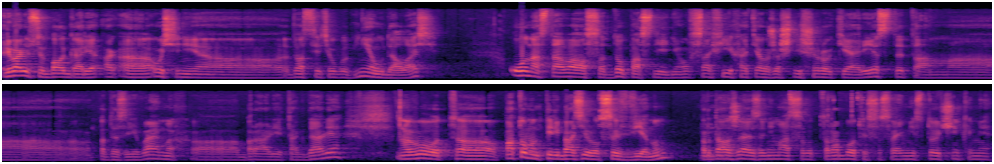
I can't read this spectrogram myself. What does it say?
революция в Болгарии а, а, осени 23 -го года не удалась. Он оставался до последнего в Софии, хотя уже шли широкие аресты, там а, подозреваемых а, брали и так далее. Вот. А, потом он перебазировался в Вену, продолжая заниматься вот работой со своими источниками.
